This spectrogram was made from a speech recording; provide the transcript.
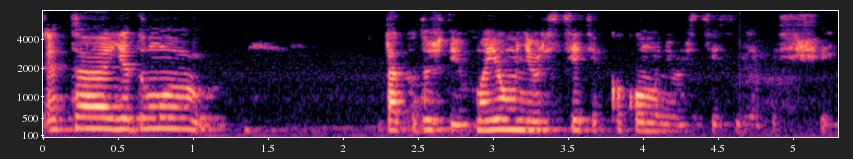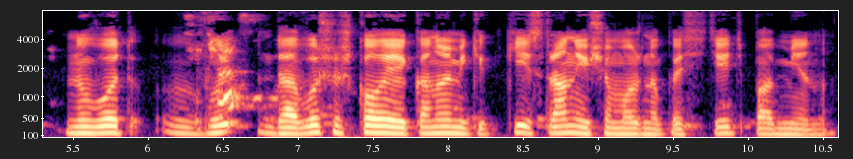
Это, я думаю... Так, подожди, в моем университете, в каком университете для посещения? Ну вот, вы, да, высшей школы экономики, какие страны еще можно посетить по обмену?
